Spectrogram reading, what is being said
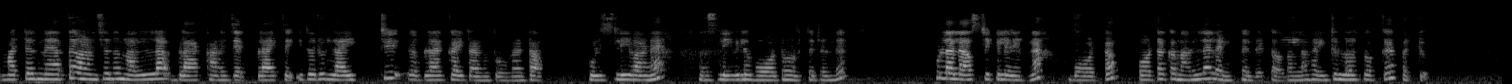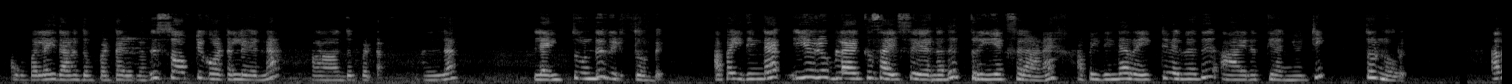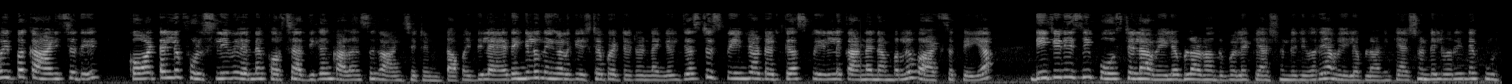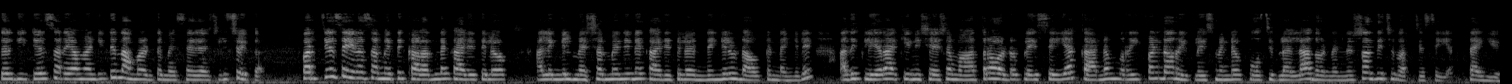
മറ്റേ നേരത്തെ കാണിച്ചത് നല്ല ബ്ലാക്ക് ആണ് ജെറ്റ് ബ്ലാക്ക് ഇതൊരു ലൈറ്റ് ബ്ലാക്ക് ആയിട്ടാണ് തോന്നുന്നത് കേട്ടോ ഫുൾ സ്ലീവ് ആണ്. സ്ലീവിൽ ബോർഡർ കൊടുത്തിട്ടുണ്ട്. ഫുൾ അലാസ്റ്റിക്കിൽ വരുന്ന ബോട്ടം ബോട്ടൊക്കെ നല്ല ലെങ്ത് ഉണ്ട് കേട്ടോ നല്ല ഹൈറ്റ് ഉള്ളവർക്കൊക്കെ പറ്റും. അതുപോലെ ഇതാണ് ദുപ്പട്ട വരുന്നത്. സോഫ്റ്റ് കോട്ടണിൽ വരുന്ന ദുപ്പട്ട. നല്ല ലെങ്ത്തും ഉണ്ട് വിടുത്തും ഉണ്ട്. അപ്പൊ ഇതിന്റെ ഈ ഒരു ബ്ലാക്ക് സൈസ് വരുന്നത് ത്രീ എക്സൽ ആണ്. അപ്പൊ ഇതിന്റെ റേറ്റ് വരുന്നത് ആയിരത്തി അഞ്ഞൂറ്റി തൊണ്ണൂറ്. അപ്പൊ ഇപ്പൊ കാണിച്ചത് കോട്ടണിൽ ഫുൾ സ്ലീവ് വരുന്ന കുറച്ചധികം കളേഴ്സ് കാണിച്ചിട്ടുണ്ട്. കേട്ടോ അപ്പൊ ഇതിൽ ഏതെങ്കിലും നിങ്ങൾക്ക് ഇഷ്ടപ്പെട്ടിട്ടുണ്ടെങ്കിൽ ജസ്റ്റ് സ്ക്രീൻഷോട്ട് എടുക്കുക സ്ക്രീനിൽ കാണുന്ന നമ്പറിൽ വാട്സപ്പ് ചെയ്യുക. D T D C post എല്ലാം അവൈലബിൾ ആണ്. അതുപോലെ ക്യാഷ് ഓൺ ഡെലിവറി അവൈലബിൾ ആണ്. ക്യാഷ് ഓൺ ഡെലിവറിന്റെ കൂടുതൽ ഡീറ്റെയിൽസ് അറിയാൻ വേണ്ടിട്ട് നമ്മളടുത്ത് മെസ്സേജ് അയച്ചിട്ട് ചോദിക്കാം പർച്ചേസ് ചെയ്യുന്ന സമയത്ത് കളറിന്റെ കാര്യത്തിലോ അല്ലെങ്കിൽ മെഷർമെന്റിന്റെ കാര്യത്തിലോ എന്തെങ്കിലും ഡൗട്ട് ഉണ്ടെങ്കിൽ അത് ക്ലിയർ ആക്കിയതിനു ശേഷം മാത്രം ഓർഡർ പ്ലേസ് ചെയ്യുക. കാരണം റീഫണ്ടോ റീപ്ലേസ്മെന്റോ പോസിബിൾ അല്ല. അതുകൊണ്ട് തന്നെ ശ്രദ്ധിച്ച് പർച്ചേസ് ചെയ്യുക. താങ്ക്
